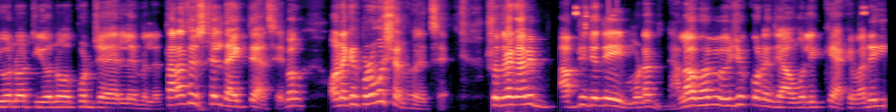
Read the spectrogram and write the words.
ইউনো টিওনো পর্যায়ের লেভেলে তারা তো স্টিল দায়িত্বে আছে এবং অনেকের প্রমোশন হয়েছে। সুতরাং আমি, আপনি যদি মোটা ঢালাও ভাবে অভিযোগ করেন যে আওয়ামী লীগকে একেবারেই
